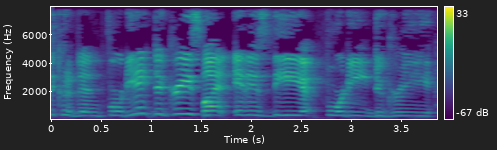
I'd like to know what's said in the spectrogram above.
it could have been 48 degrees, but it is the 40 degree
